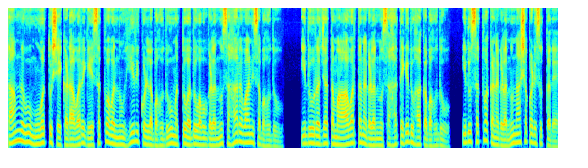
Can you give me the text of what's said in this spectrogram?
ತಾಮ್ರವು ಮೂವತ್ತು ಶೇಕಡಾವರೆಗೆ ಸತ್ವವನ್ನು ಹೀರಿಕೊಳ್ಳಬಹುದು ಮತ್ತು ಅದು ಅವುಗಳನ್ನು ಸಹ ರವಾನಿಸಬಹುದು. ಇದು ರಜ ತಮ್ಮ ಆವರ್ತನಗಳನ್ನು ಸಹ ತೆಗೆದುಹಾಕಬಹುದು. ಇದು ಸತ್ವಕಣಗಳನ್ನು ನಾಶಪಡಿಸುತ್ತದೆ.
